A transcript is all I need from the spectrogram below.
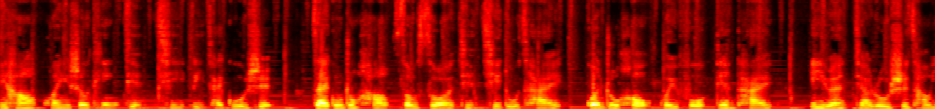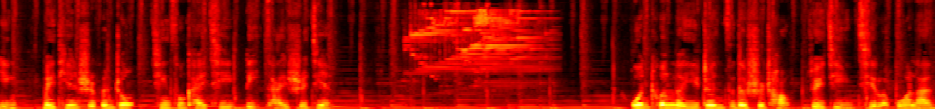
你好，欢迎收听减七理财故事，在公众号搜索“减七独裁，关注后回复“电台”一元加入实操营，每天十分钟，轻松开启理财实践。温吞了一阵子的市场最近起了波澜，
